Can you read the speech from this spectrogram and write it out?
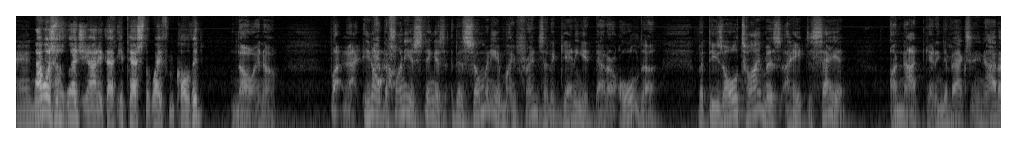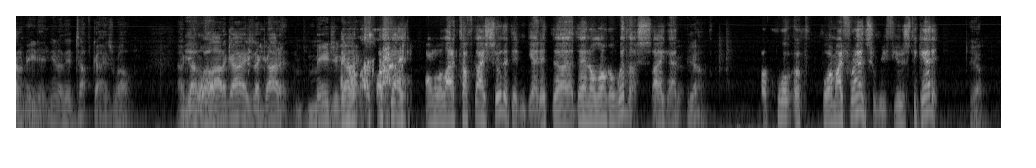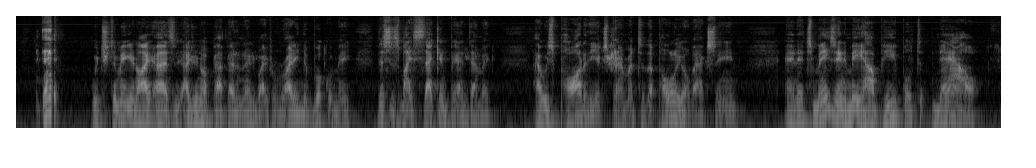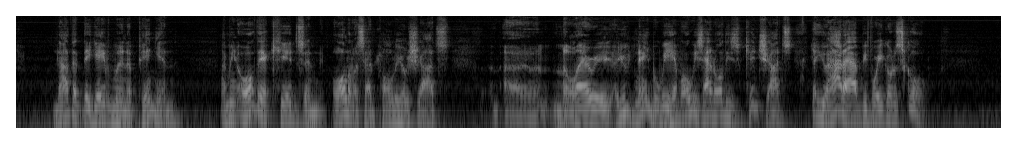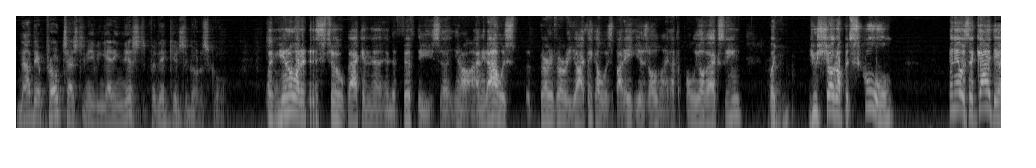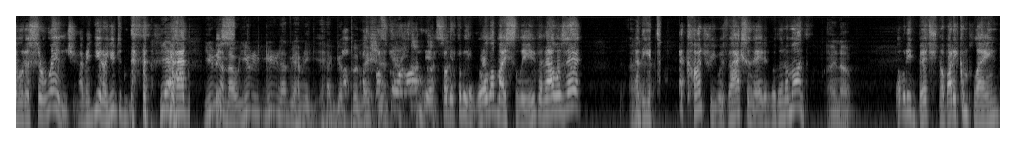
And I wasn't aware, Gianni, that he passed away from COVID. no, I know. But uh, you know, the funniest thing is there's so many of my friends that are getting it that are older, but these old timers, I hate to say it, are not getting the vaccine. I don't need it. You know, they're tough guys. Well, I got Yeah, a lot of guys that got it, major guys. I know a lot of tough guys. I know a lot of tough guys too that didn't get it. Uh, they're no longer with us. I got Yeah, four, uh, four my friends who refused to get it. yep. They did. Which to me, you know, I as as you know, Pat better than anybody from writing the book with me. This is my second pandemic. I was part of the experiment to the polio vaccine, and it's amazing to me how people t- now, not that they gave them an opinion, I mean, all their kids and all of us had polio shots, uh, malaria, you name it. We have always had all these kid shots that you had to have before you go to school. Now they're protesting even getting this for their kids to go to school. But you know what it is too. Back in the in the fifties, uh, you know, I mean, I was very very young. I think I was about eight years old when I got the polio vaccine. But Right. You showed up at school, and there was a guy there with a syringe. I mean, you know, you didn't. Yeah, you had you didn't know you you didn't have any uh, good permission. What's going on here? Somebody told me to roll up my sleeve, and that was it. And the Uh, entire country was vaccinated within a month. I know, Nobody bitched. Nobody complained.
